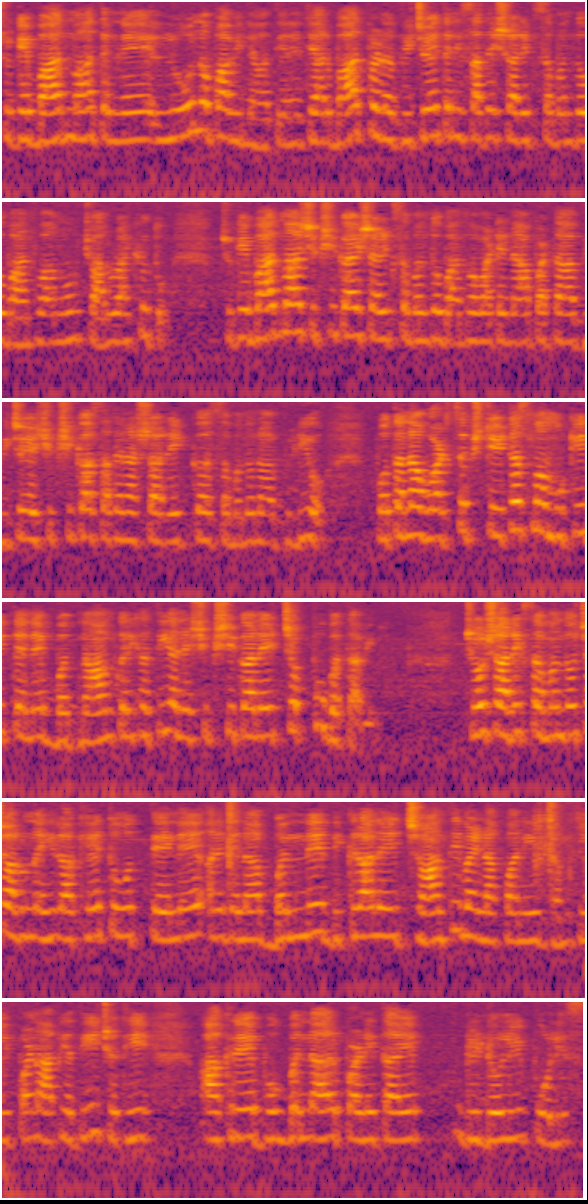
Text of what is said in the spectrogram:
જોકે બાદમાં તેમને લોન અપાવી ન હતી અને ત્યારબાદ પણ વિજય તેની સાથે શારીરિક સંબંધો બાંધવાનું ચાલુ રાખ્યું હતું. જોકે બાદમાં શિક્ષિકાએ શારીરિક સંબંધો બાંધવા માટે ના પડતા વિજયે શિક્ષિકા સાથેના શારીરિક સંબંધોના વીડિયો પોતાના વોટ્સએપ સ્ટેટસમાં મૂકી તેને બદનામ કરી હતી અને શિક્ષિકાને ચપ્પુ બતાવી. જો શારીરિક સંબંધો ચાલુ નહીં રાખે તો તેને અને તેના બંને દીકરાને જાનથી મારી નાખવાની ધમકી પણ આપી હતી, જેથી આખરે ભોગ બનનાર પરિણીતાએ ડિડોલી પોલીસ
